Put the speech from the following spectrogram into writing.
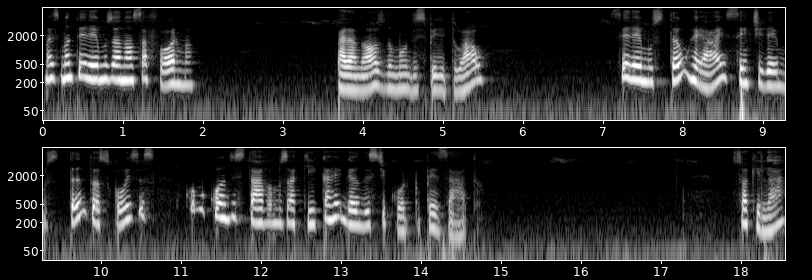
mas manteremos a nossa forma. Para nós, no mundo espiritual, seremos tão reais, sentiremos tanto as coisas como quando estávamos aqui carregando este corpo pesado. Só que lá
